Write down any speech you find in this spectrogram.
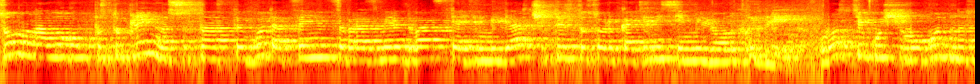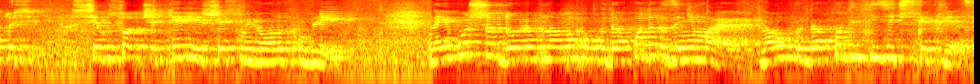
Сумма налоговых поступлений на 2016 год оценивается в размере 21 миллиард 441,7 миллионов рублей. Рост текущему году на 704,6 миллионов рублей. Наибольшую долю в налоговых доходах занимают налог на доходы физических лиц.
